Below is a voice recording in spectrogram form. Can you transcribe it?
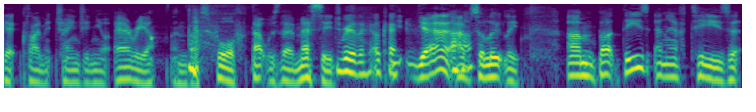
get climate change in your area and thus forth. That was their message. Really? Okay. Y- Yeah, absolutely. Um, but these NFTs uh,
